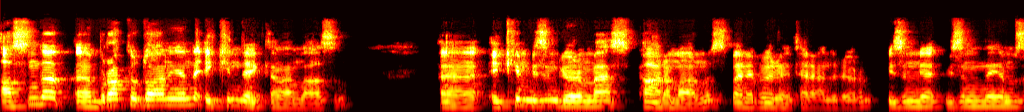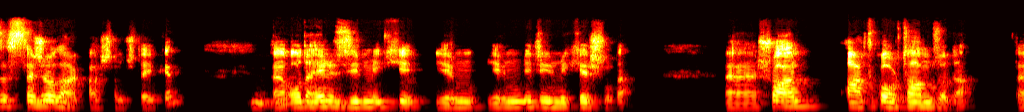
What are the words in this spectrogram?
Aslında e, Burak'la Doğan'ın yanına Ekin de eklemem lazım. E, Ekin bizim görünmez kahramanımız. Ben hep öyle nitelendiriyorum. Bizim bizim yanımızda stajyer olarak başlamıştı Ekin. E, o da henüz 22, 20, 21-22 yaşında. E, şu an artık ortağımız o da. E,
